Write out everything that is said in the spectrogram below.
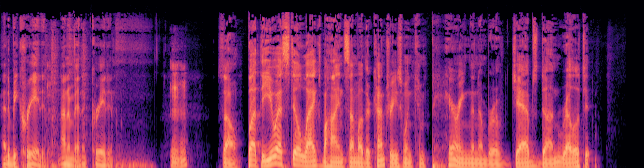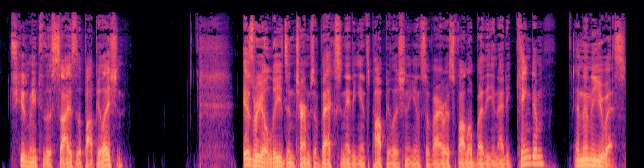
had to be created, not invented, created. Mhm. So, but the U.S. still lags behind some other countries when comparing the number of jabs done relative, excuse me, to the size of the population. Israel leads in terms of vaccinating its population against the virus, followed by the United Kingdom and then the U.S.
